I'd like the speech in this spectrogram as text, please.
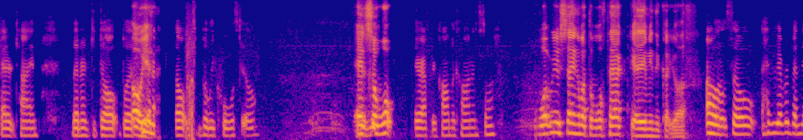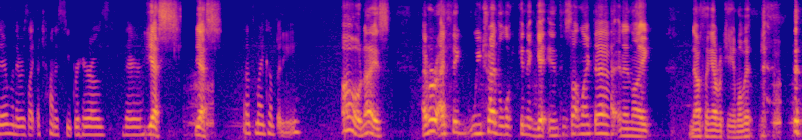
better time than an adult, but Oh yeah. an adult, it's really cool still. And so what? They're after Comic Con and stuff. What were you saying about the Wolfpack? I didn't mean to cut you off. Oh, so have you ever been there when there was like a ton of superheroes there? Yes. Yes. That's my company. Oh, nice. I remember. I think we tried to look into get into something like that, and then like nothing ever came of it.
